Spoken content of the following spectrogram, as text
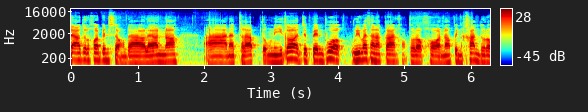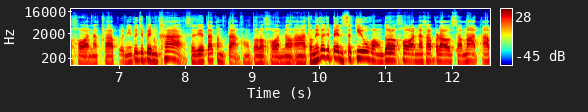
ดาวตัวละครเป็น 2 ดาวแล้วเนาะอ่านะครับ ตรงนี้ก็จะเป็นพวกวิวัฒนาการของตัวละครเนาะเป็นขั้นตัวละครนะครับ ตัวนี้ก็จะเป็นค่าสเตตัสต่าง ๆ ของตัวละครเนาะอ่าตรงนี้ก็จะเป็นสกิลของตัวละครนะครับ เราสามารถอัพ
